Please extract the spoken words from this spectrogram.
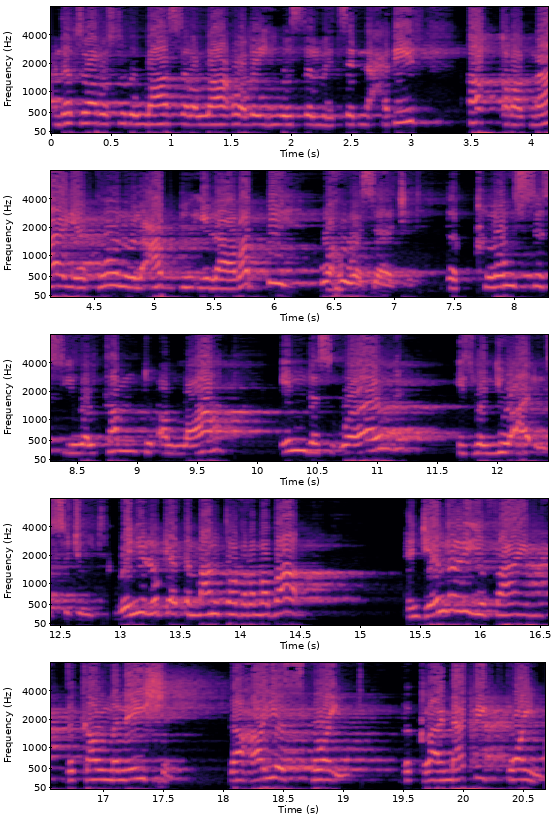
And that's why Rasulullah sallallahu alayhi wa sallam had said in the hadith, أَقْرَبْ مَا يَكُونُ الْعَبْدُ إِلَىٰ رَبِّهِ وَهُوَ سَاجِدٌ The closest you will come to Allah in this world is when you are in sujood. When you look at the month of Ramadan, and generally you find the culmination, the highest point, the climatic point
